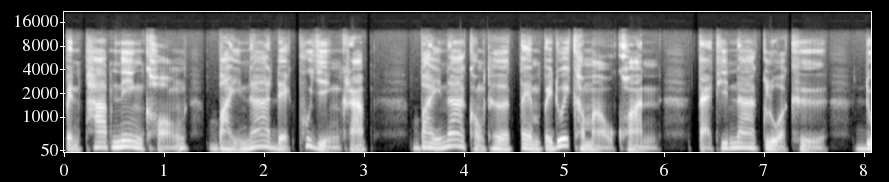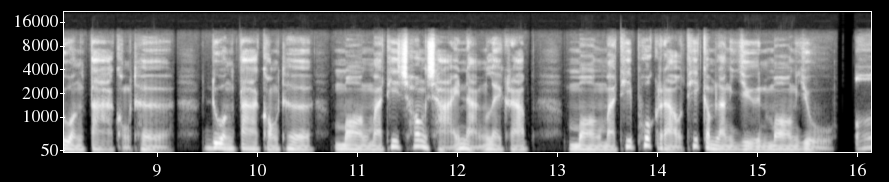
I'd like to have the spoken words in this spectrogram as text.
เป็นภาพนิ่งของใบหน้าเด็กผู้หญิงครับ ใบหน้าของเธอเต็มไปด้วยเขม่าวควัน แต่ที่น่ากลัวคือ ดวงตาของเธอ ดวงตาของเธอมองมาที่ช่องฉายหนังเลยครับ มองมาที่พวกเราที่กำลังยืนมองอยู่ โอ้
